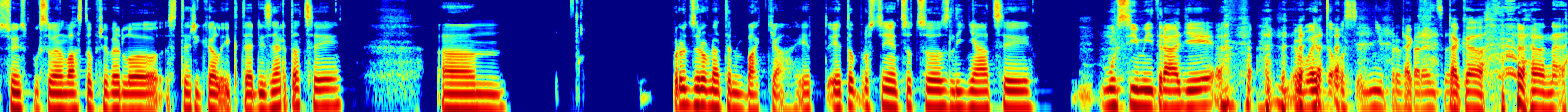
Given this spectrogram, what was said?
svým způsobem vás to přivedlo, jste říkal, i k té dizertaci. Um, proč zrovna ten Baťa? Je, je to prostě něco, co zlídňáci musí mít rádi, nebo je to osobní preference? tak, tak ne,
